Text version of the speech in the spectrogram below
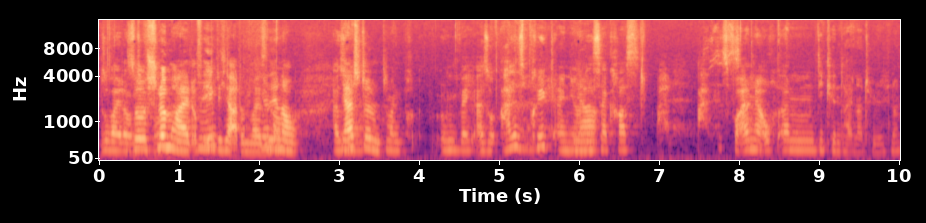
so weiter und So so fort. schlimm halt, auf jegliche Art und Weise. Genau. Genau. Also Ja, stimmt. Man irgendwelche, also alles prägt einen ja, Ja. das ist ja krass. Alles. Vor allem ja auch ähm, die Kindheit natürlich, ne?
